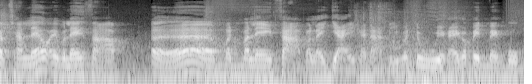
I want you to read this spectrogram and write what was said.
กับฉันแล้วไอ้แมลงสาบ เออ มันแมลงสาบอะไรใหญ่ขนาดนี้มันดูยังไงก็เป็นแมงมุม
